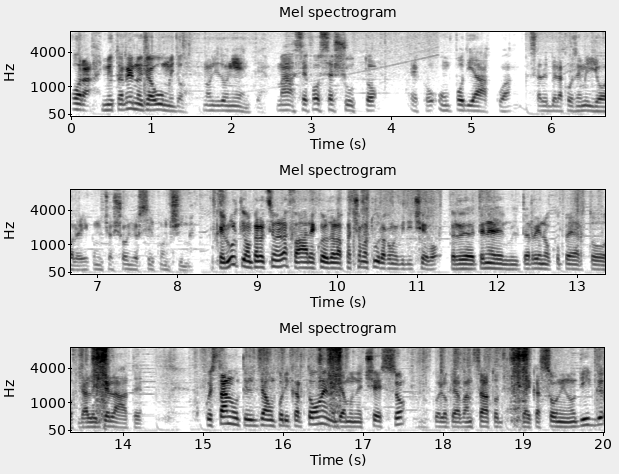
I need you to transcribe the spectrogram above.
ora il mio terreno è già umido non gli do niente ma se fosse asciutto ecco un po' di acqua sarebbe la cosa migliore che comincia a sciogliersi il concime. Ok l'ultima operazione da fare è quella della pacciamatura come vi dicevo per tenere il terreno coperto dalle gelate. Quest'anno utilizziamo un po' di cartone ne abbiamo in eccesso quello che è avanzato dai cassoni no dig.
